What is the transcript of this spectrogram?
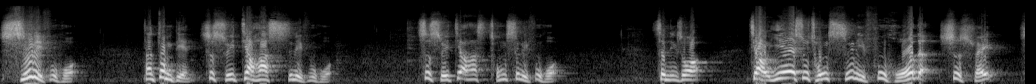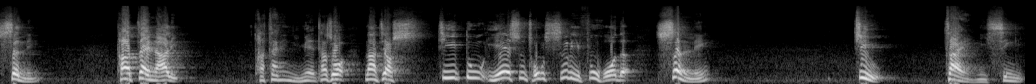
死里复活。但重点是谁叫他死里复活？是谁叫他从死里复活？圣经说，叫耶稣从死里复活的是谁？圣灵，他在哪里？他在你里面。他说，那叫基督耶稣从死里复活的圣灵，就在你心里。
